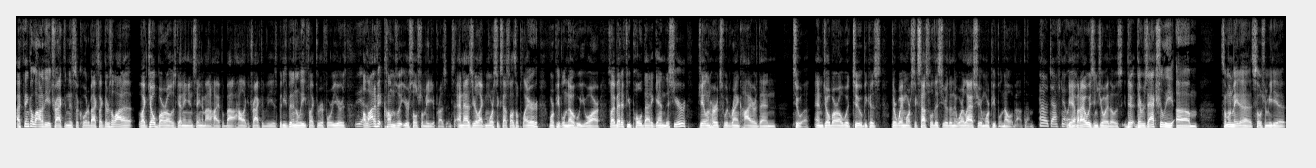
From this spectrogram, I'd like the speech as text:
I think a lot of the attractiveness of quarterbacks, like there's a lot of like Joe Burrow is getting insane amount of hype about how like attractive he is, but he's been in the league for like three or four years. A lot of it comes with your social media presence, and as you're like more successful as a player, more people know who you are. So I bet if you pulled that again this year, Jalen Hurts would rank higher than Tua, and Joe Burrow would too because they're way more successful this year than they were last year. More people know about them. Oh, definitely. Yeah, but I always enjoy those. There, there was actually um, someone made a social media,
